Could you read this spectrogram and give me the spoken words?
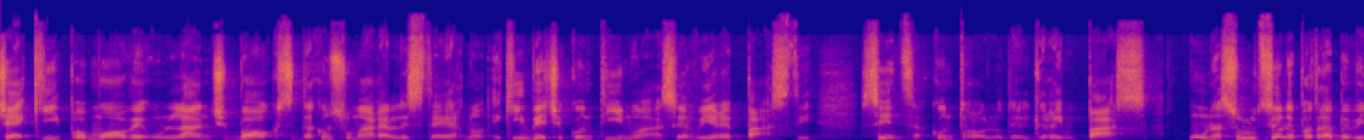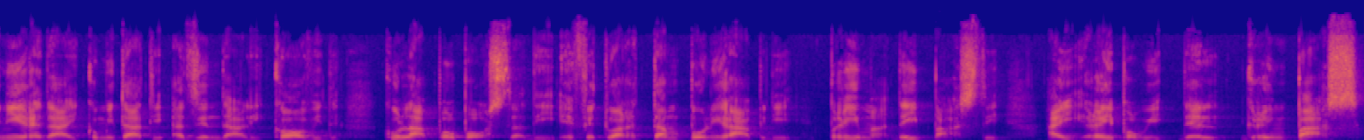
C'è chi promuove un lunch box da consumare all'esterno e chi invece continua a servire pasti senza controllo del Green Pass. Una soluzione potrebbe venire dai comitati aziendali Covid con la proposta di effettuare tamponi rapidi prima dei pasti ai reprobi del Green Pass,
